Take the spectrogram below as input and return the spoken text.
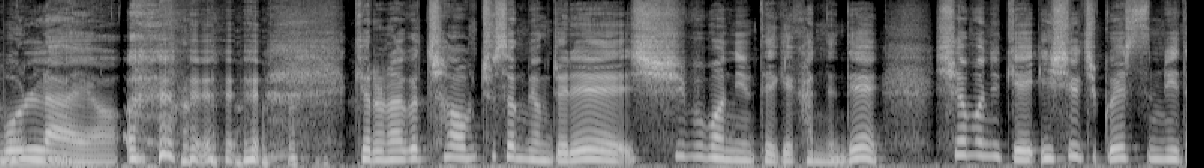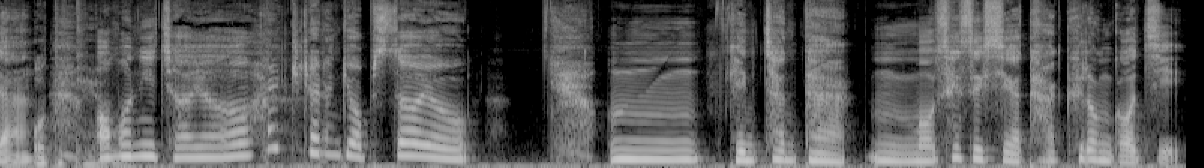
몰라요. 결혼하고 처음 추석 명절에 시부모님 댁에 갔는데 시어머니께 이실 짓고 했습니다. 어떻게요? 어머니 저요 할 줄 아는 게 없어요. 음 괜찮다. 음뭐 새색 씨가 다 그런 거지.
